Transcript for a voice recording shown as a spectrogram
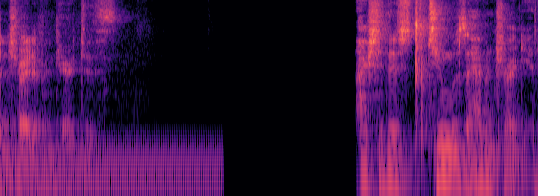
gonna try different characters. Actually, there's two moves I haven't tried yet.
